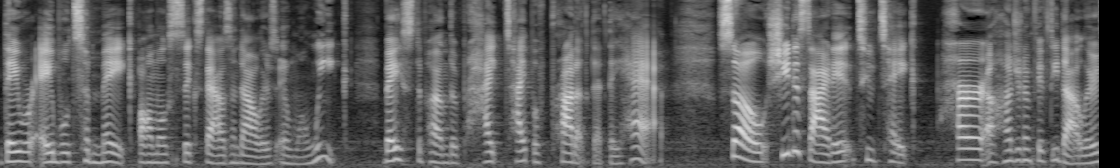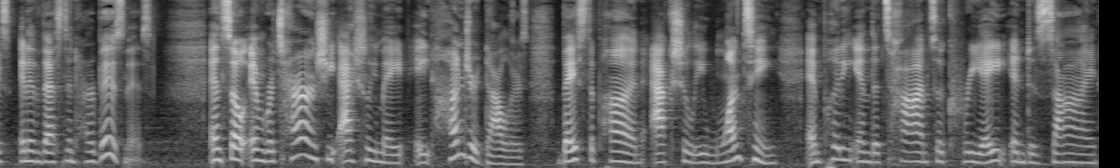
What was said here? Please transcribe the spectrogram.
they were able to make almost $6,000 in one week based upon the type of product that they have. So she decided to take her $150 and invest in her business. And so in return, she actually made $800 based upon actually wanting and putting in the time to create and design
